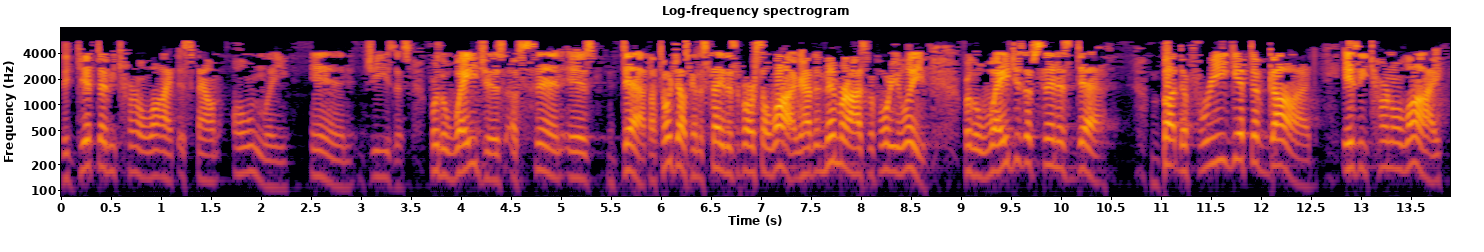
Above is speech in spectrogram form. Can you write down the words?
The gift of eternal life is found only in Jesus. For the wages of sin is death. I told you I was going to say this verse a lot. You have it memorized before you leave. For the wages of sin is death, but the free gift of God is eternal life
